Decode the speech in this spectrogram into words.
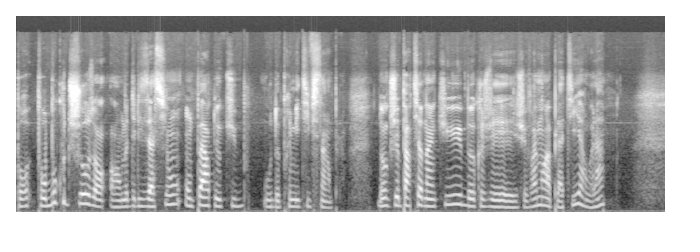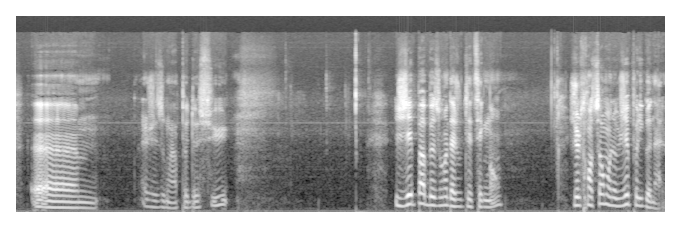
Pour, beaucoup de choses en, modélisation, on part de cubes ou de primitives simples. Donc, je vais partir d'un cube que je vais, vraiment aplatir. Voilà. Euh, je vais zoomer un peu dessus j'ai pas besoin d'ajouter de segments. Je le transforme en objet polygonal.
